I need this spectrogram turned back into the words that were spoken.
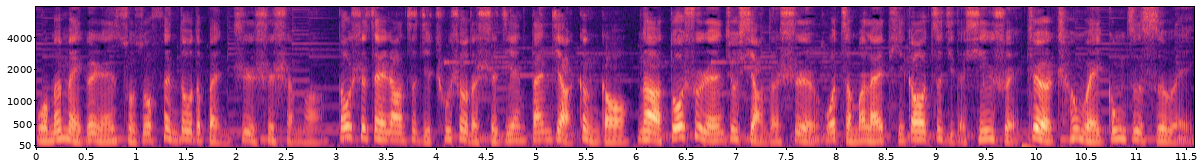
我们每个人所做奋斗的本质是什么？都是在让自己出售的时间单价更高。那多数人就想的是我怎么来提高自己的薪水，这称为工资思维。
